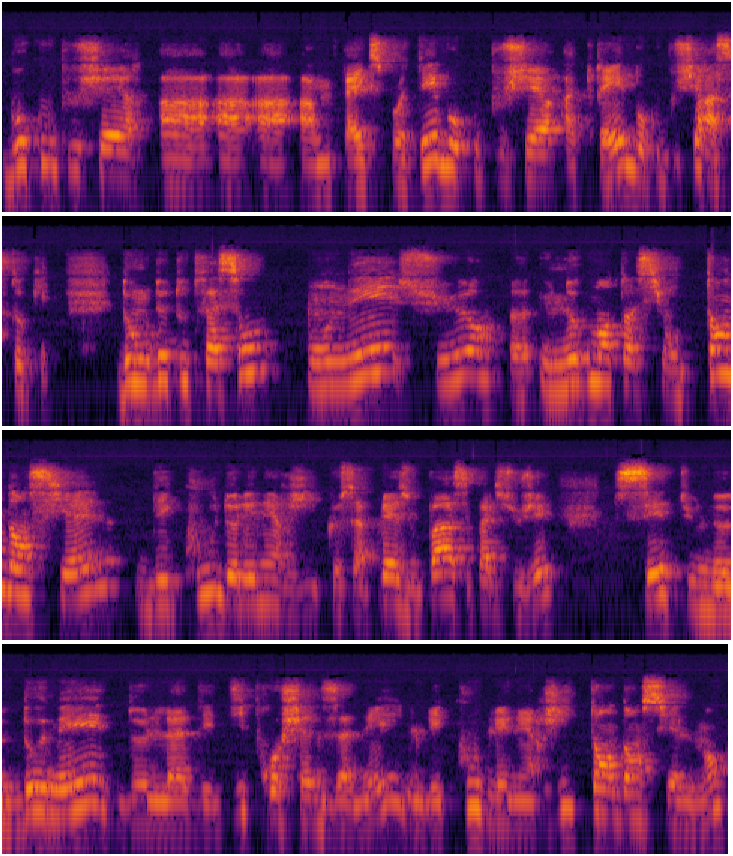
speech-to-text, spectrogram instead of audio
beaucoup plus cher à, à, à, exploiter, beaucoup plus cher à créer, beaucoup plus cher à stocker. Donc de toute façon, on est sur euh, une augmentation tendancielle des coûts de l'énergie. Que ça plaise ou pas, c'est pas le sujet. C'est une donnée des dix prochaines années. Les coûts de l'énergie tendanciellement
